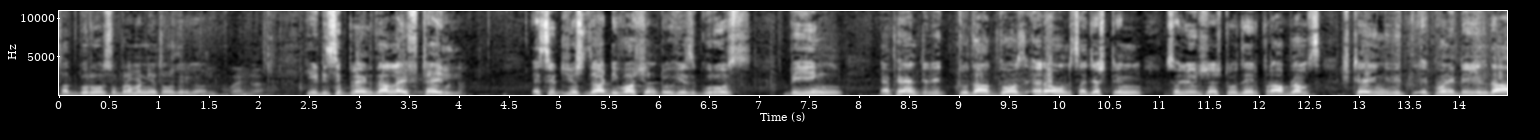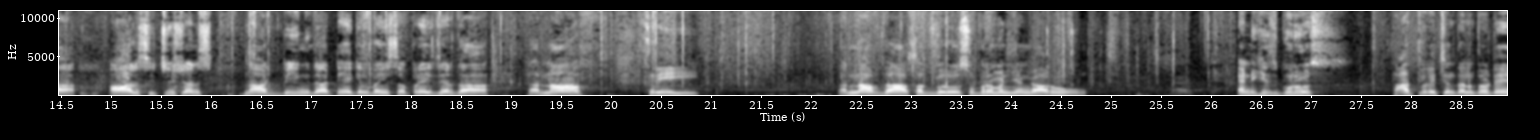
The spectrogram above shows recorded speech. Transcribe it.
సద్గురు సుబ్రహ్మణ్య చౌదరి గారు ఈ discipline the lifestyle assiduous the devotion to his gurus being authentic to the those around suggesting solutions to their problems staying with equanimity in the all situations not being the taken by surprise uh the turn of Shri turn of the Sadguru Subrahmanyam garu and his గురుస్ తాత్విక చింతనతోటే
